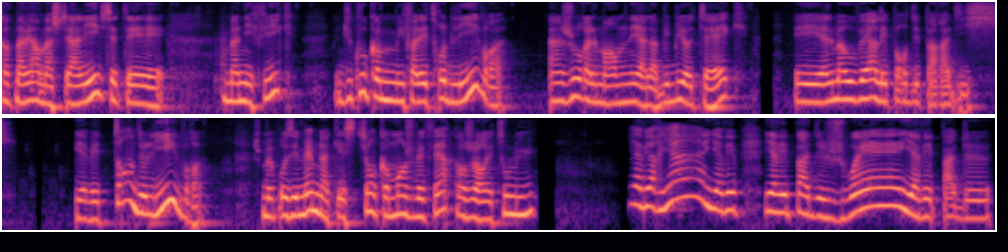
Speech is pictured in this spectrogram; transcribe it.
Quand ma mère m'achetait un livre, c'était magnifique. Du coup, comme il fallait trop de livres, un jour, elle m'a emmené à la bibliothèque et elle m'a ouvert les portes du paradis. Il y avait tant de livres, je me posais même la question comment je vais faire quand j'aurai tout lu? Il n'y avait rien, il n'y avait, pas de jouets, il n'y avait pas de,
